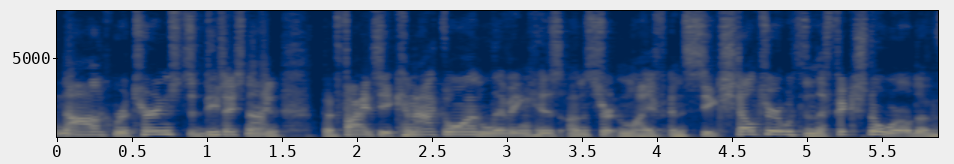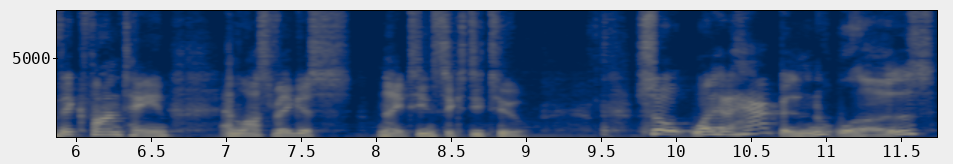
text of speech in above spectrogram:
Nog returns to Deep Space Nine, but finds he cannot go on living his uncertain life and seeks shelter within the fictional world of Vic Fontaine and Las Vegas, 1962. So what had happened was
